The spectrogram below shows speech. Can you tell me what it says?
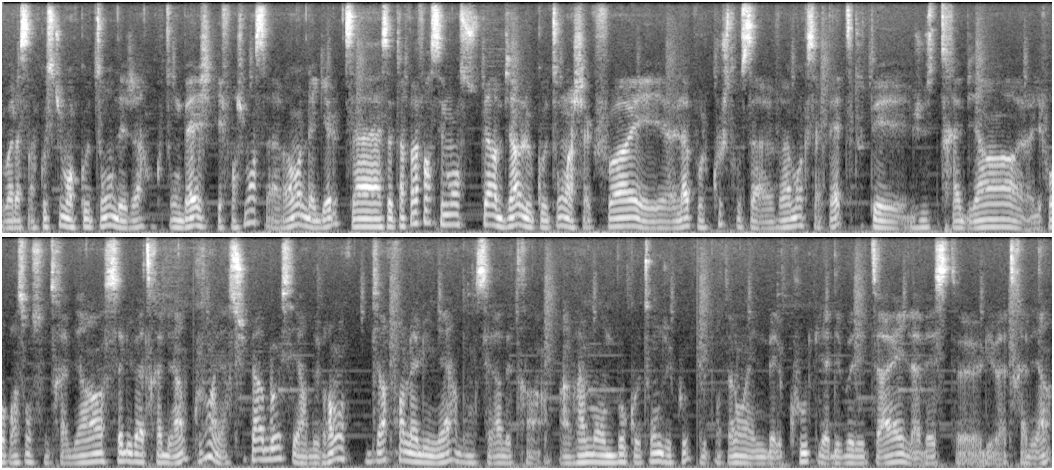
voilà, c'est un costume en coton déjà, en coton beige, et franchement ça a vraiment de la gueule. Ça, ça tient pas forcément super bien le coton à chaque fois, et euh, là pour le coup je trouve ça vraiment que ça pète. Tout est juste très bien, les proportions sont très bien, ça lui va très bien. Le coton a l'air super beau, c'est l'air de vraiment bien prendre la lumière, donc c'est l'air d'être un, vraiment beau coton du coup. Le pantalon a une belle coupe, il a des beaux détails, la veste lui va très bien.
